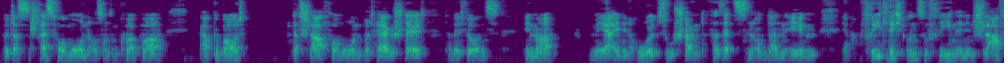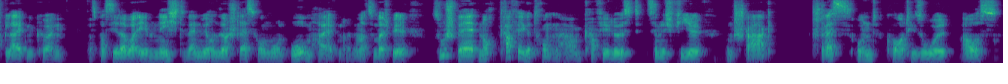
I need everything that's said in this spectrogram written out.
wird das Stresshormon aus unserem Körper abgebaut. Das Schlafhormon wird hergestellt, damit wir uns immer mehr in den Ruhezustand versetzen, um dann eben ja, friedlich und zufrieden in den Schlaf gleiten können. Das passiert aber eben nicht, wenn wir unser Stresshormon oben halten. Oder wenn wir zum Beispiel zu spät noch Kaffee getrunken haben. Kaffee löst ziemlich viel und stark Stress und Cortisol aus.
